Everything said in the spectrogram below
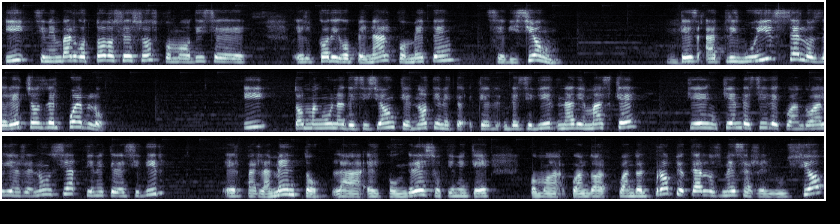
Y sin embargo, todos esos, como dice el Código Penal, cometen sedición, que es atribuirse los derechos del pueblo. Y toman una decisión que no tiene que decidir nadie más que ¿Quién, decide cuando alguien renuncia? Tiene que decidir el Parlamento, la, el Congreso, tienen que, como cuando, cuando el propio Carlos Mesa renunció,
